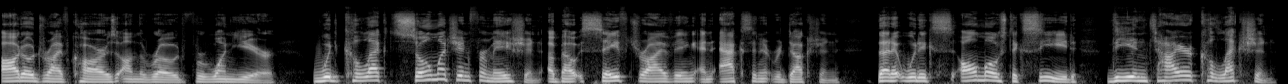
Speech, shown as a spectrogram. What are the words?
auto drive cars on the road for one year would collect so much information about safe driving and accident reduction that it would ex- almost exceed the entire collection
